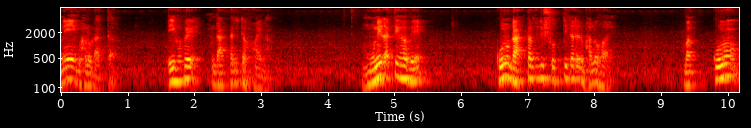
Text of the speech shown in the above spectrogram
অনেক ভালো ডাক্তার। এইভাবে ডাক্তারিটা হয় না। মনে রাখতে হবে, কোনো ডাক্তার যদি সত্যিকারের ভালো হয় বা কোনো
